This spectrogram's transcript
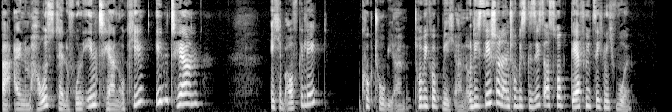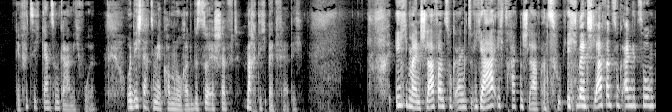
Bei einem Haustelefon intern, okay? Intern. Ich habe aufgelegt, guck Tobi an. Tobi guckt mich an. Und ich sehe schon an Tobis Gesichtsausdruck, der fühlt sich nicht wohl. Der fühlt sich ganz und gar nicht wohl. Und ich dachte mir, komm Nora, du bist so erschöpft. Mach dich bettfertig. Ich meinen Schlafanzug angezogen. Ja, ich trage einen Schlafanzug. Ich meinen Schlafanzug angezogen,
